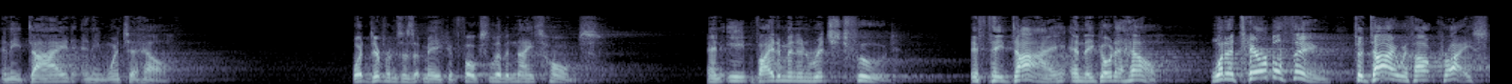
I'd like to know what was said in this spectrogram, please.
And he died and he went to hell. What difference does it make if folks live in nice homes and eat vitamin enriched food if they die and they go to hell? What a terrible thing to die without Christ.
